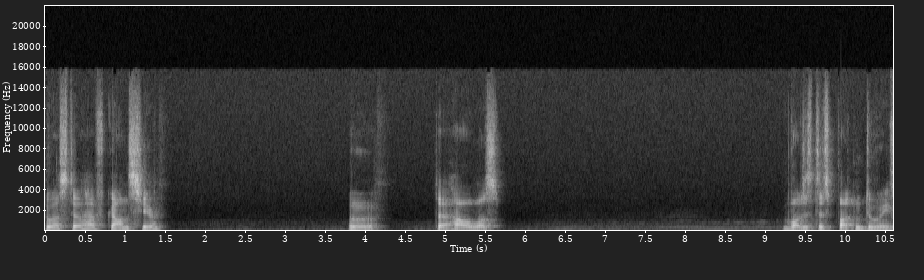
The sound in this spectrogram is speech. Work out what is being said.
Do I still have guns here? Ooh. The hell was... What is this button doing?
